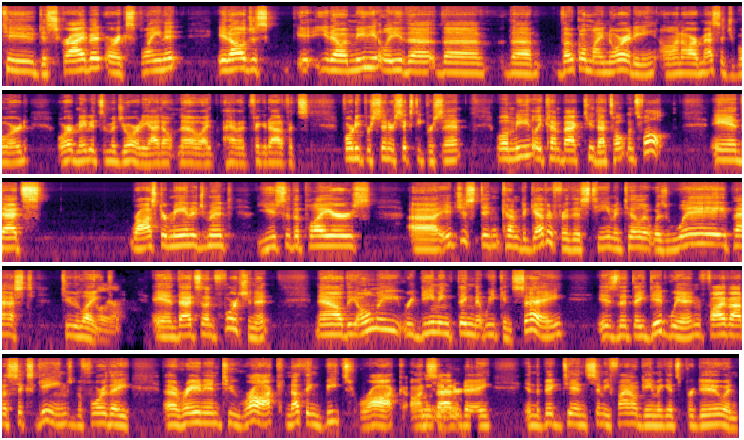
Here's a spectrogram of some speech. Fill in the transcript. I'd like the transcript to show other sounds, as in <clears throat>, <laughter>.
to describe it or explain it, it all just it, you know immediately the the the vocal minority on our message board, or maybe it's a majority. I don't know. I, I haven't figured out if it's 40% or 60%. Will immediately come back to that's Holtmann's fault. And that's roster management, use of the players. Uh, it just didn't come together for this team until it was way past too late. Oh, yeah. And that's unfortunate. Now, the only redeeming thing that we can say is that they did win five out of six games before they uh, ran into Rock. Nothing beats Rock on mm-hmm. Saturday in the Big Ten semifinal game against Purdue. And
